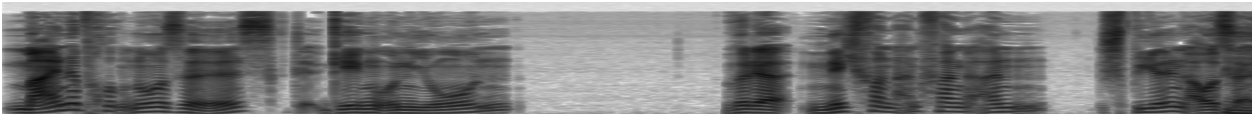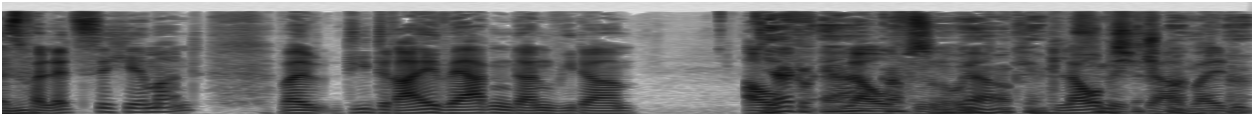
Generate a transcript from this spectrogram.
Meine Prognose ist, gegen Union wird er nicht von Anfang an spielen, außer mhm. es verletzt sich jemand, weil die drei werden dann wieder auflaufen. Ja, ja, okay. Glaube ich, ich ja, weil du,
